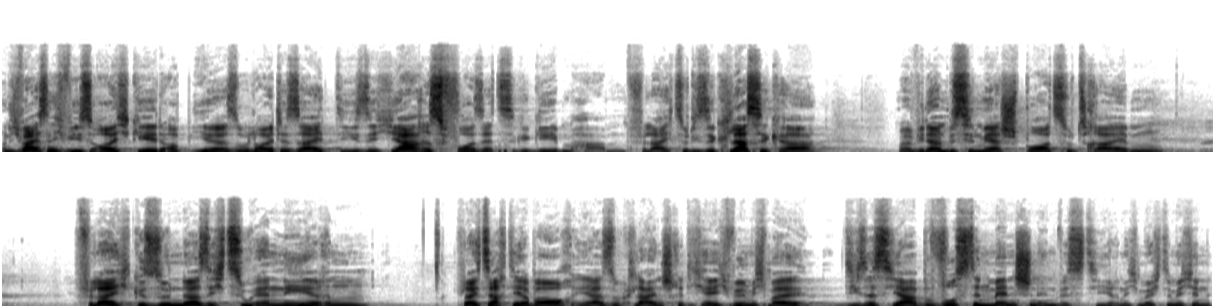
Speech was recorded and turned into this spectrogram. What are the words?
Und ich weiß nicht, wie es euch geht, ob ihr so Leute seid, die sich Jahresvorsätze gegeben haben. Vielleicht so diese Klassiker, mal wieder ein bisschen mehr Sport zu treiben, vielleicht gesünder sich zu ernähren. Vielleicht sagt ihr aber auch eher so kleinschrittig, hey, ich will mich mal dieses Jahr bewusst in Menschen investieren. Ich möchte mich in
